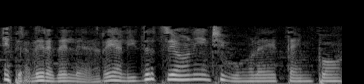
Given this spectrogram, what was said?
e per avere delle realizzazioni ci vuole tempo.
